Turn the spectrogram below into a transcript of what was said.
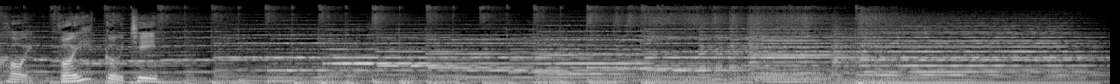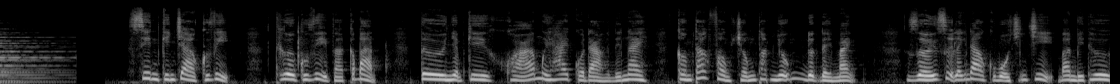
hội với cử tri. Xin kính chào quý vị. Thưa quý vị và các bạn, từ nhiệm kỳ khóa 12 của Đảng đến nay, công tác phòng chống tham nhũng được đẩy mạnh. Dưới sự lãnh đạo của Bộ Chính trị, Ban Bí thư,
